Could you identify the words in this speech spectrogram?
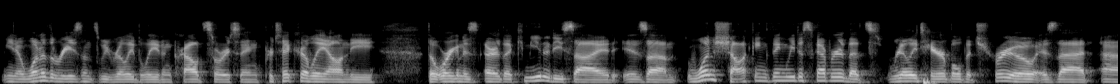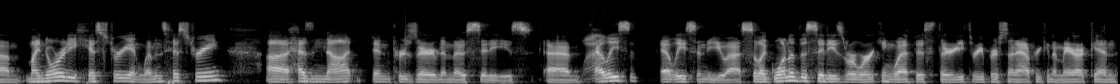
you know one of the reasons we really believe in crowdsourcing particularly on the the organiz- or the community side is um, one shocking thing we discovered that's really terrible but true is that um, minority history and women's history uh, has not been preserved in most cities um, wow. at least at least in the US so like one of the cities we're working with is 33% African American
